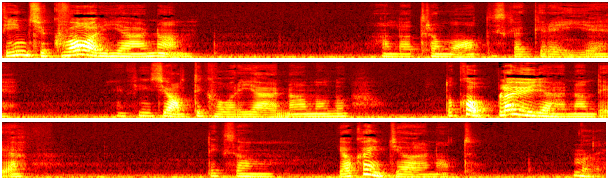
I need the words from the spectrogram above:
finns ju kvar i hjärnan. Alla traumatiska grejer. Det finns ju alltid kvar i hjärnan och då, då kopplar ju hjärnan det. Liksom, jag kan ju inte göra något. Nej.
